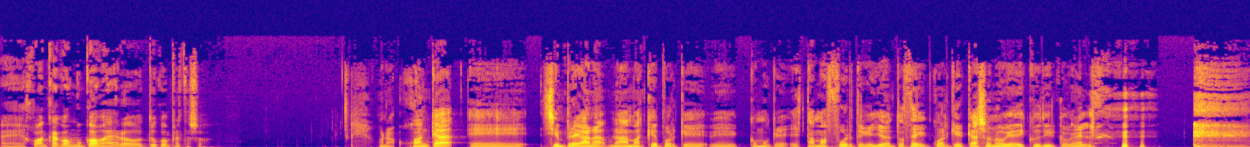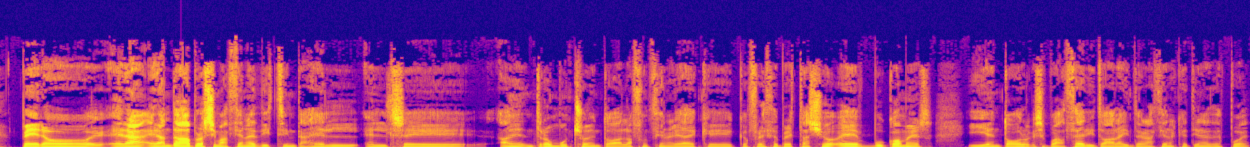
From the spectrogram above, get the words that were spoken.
Eh, ¿Juanca con WooCommerce o tú con PrestaShop? Bueno, Juanca eh, siempre gana, nada más que porque eh, como que está más fuerte que yo, entonces en cualquier caso no voy a discutir con él. Pero eran, eran dos aproximaciones distintas. Él, él se adentró mucho en todas las funcionalidades que, que ofrece PrestaShop, eh, WooCommerce y en todo lo que se puede hacer y todas las integraciones que tiene después.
